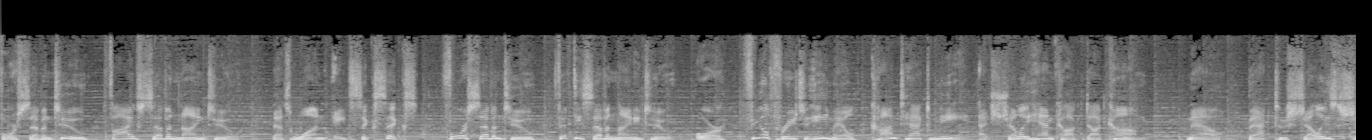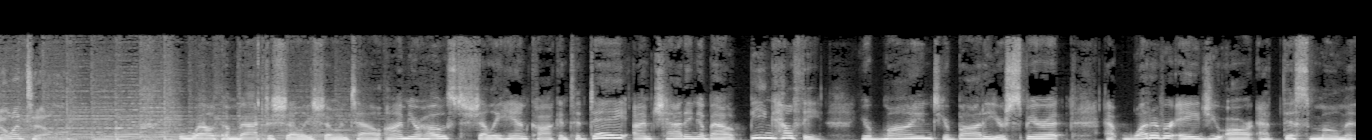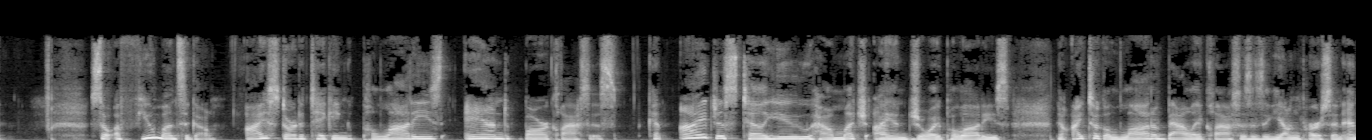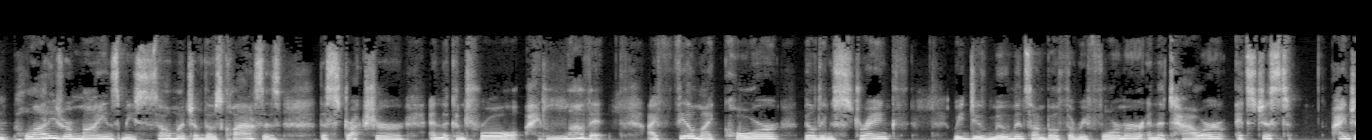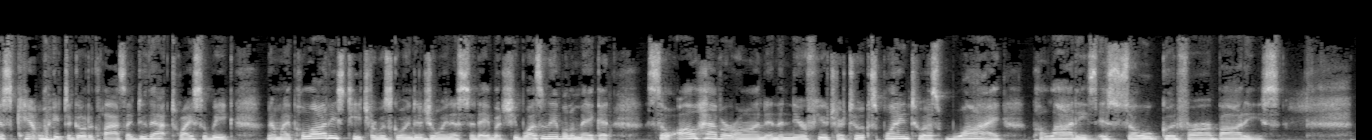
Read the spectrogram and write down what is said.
472 5792 that's 1 866 472 5792. Or feel free to email contact me at shelleyhancock.com. Now, back to Shelley's Show and Tell. Welcome back to Shelley's Show and Tell. I'm your host, Shelley Hancock, and today I'm chatting about being healthy, your mind, your body, your spirit, at whatever age you are at this moment. So a few months ago, I started taking Pilates and barre classes. Can I just tell you how much I enjoy Pilates? Now, I took a lot of ballet classes as a young person, and Pilates reminds me so much of those classes the structure and the control. I love it. I feel my core building strength. We do movements on both the reformer and the tower. It's just, I just can't wait to go to class. I do that twice a week. Now, my Pilates teacher was going to join us today, but she wasn't able to make it. So I'll have her on in the near future to explain to us why Pilates is so good for our bodies.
